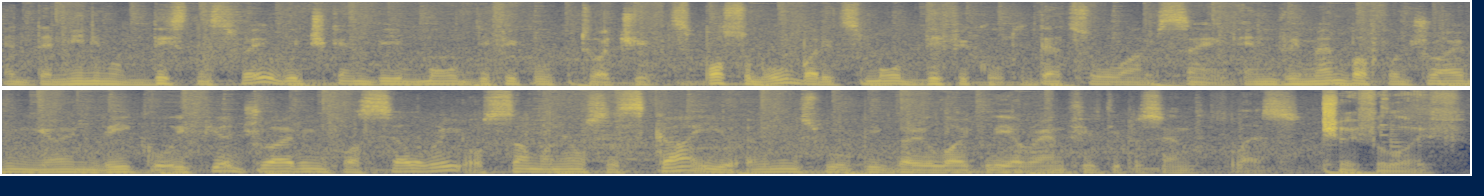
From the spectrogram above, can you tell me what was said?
at the minimum distance fare which can be more difficult to achieve. It's possible but it's more difficult that's all I'm saying. And remember for driving your own vehicle, if you're driving for salary or someone else's car, your earnings will be very likely around 50% less. Chauffeur Life.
